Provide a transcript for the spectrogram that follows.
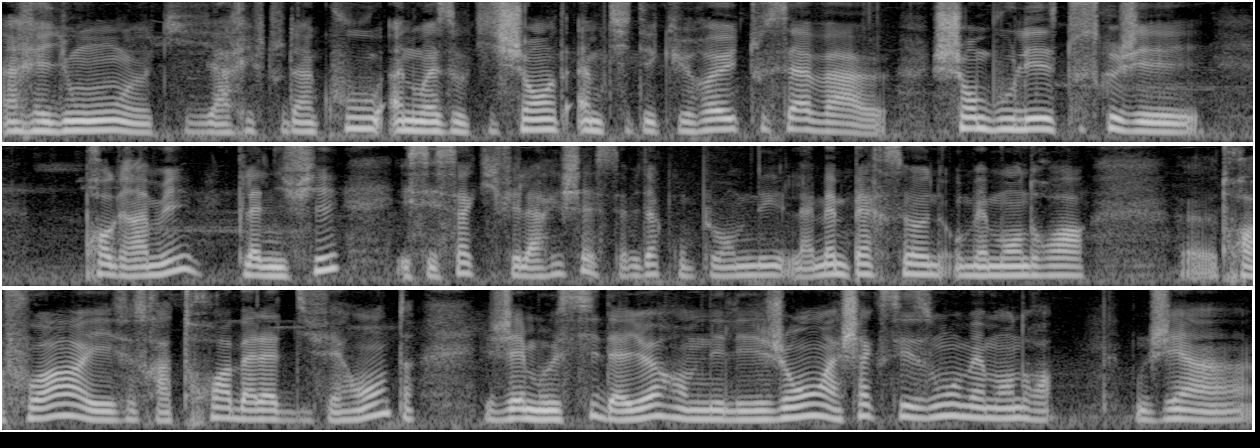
un rayon euh, qui arrive tout d'un coup, un oiseau qui chante, un petit écureuil, tout ça va euh, chambouler tout ce que j'ai programmé, planifié, et c'est ça qui fait la richesse. Ça veut dire qu'on peut emmener la même personne au même endroit euh, trois fois, et ce sera trois balades différentes. J'aime aussi d'ailleurs emmener les gens à chaque saison au même endroit. J'ai un,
